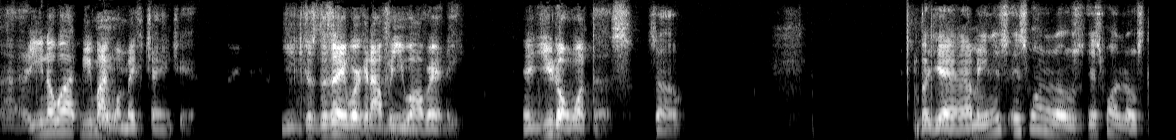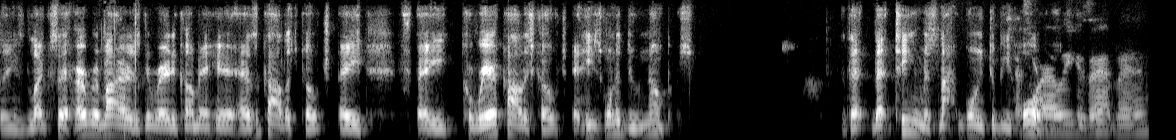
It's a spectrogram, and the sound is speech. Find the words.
uh, you know what, you might Yeah. want to make a change here, because this ain't working out for you already, and you don't want this. So, but yeah, I mean, it's it's one of those it's one of those things. Like I said, Urban Meyer is getting ready to come in here as a college coach, a a career college coach, and he's going to do numbers. That that team is not going to be That's horrible. league is at, man.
